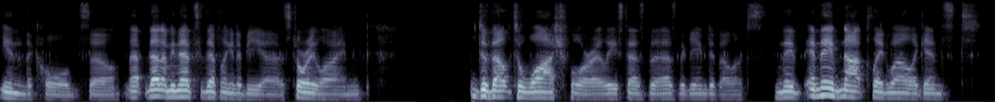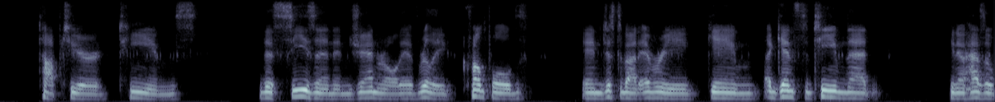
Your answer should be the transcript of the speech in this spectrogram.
in the cold. So that that I mean that's definitely going to be a storyline developed to watch for at least as the as the game develops. And they've and they've not played well against top tier teams this season in general. They've really crumpled in just about every game against a team that you know has a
